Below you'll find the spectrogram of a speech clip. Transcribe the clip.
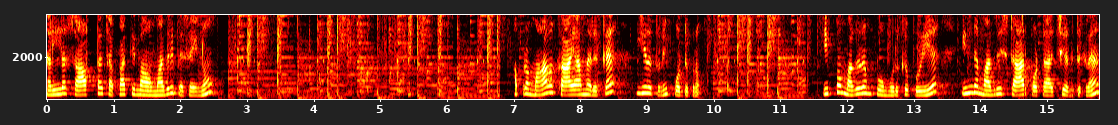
நல்லா சாஃப்டாக சப்பாத்தி மாவு மாதிரி பிசையணும். அப்புறம் மாவு காயாமல் இருக்க ஈரத்துணி போட்டுக்கிறோம் இப்போ மகிழம்பூ முறுக்கு புழிய இந்த மாதிரி ஸ்டார் போட்டாச்சு எடுத்துக்கிறேன்.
